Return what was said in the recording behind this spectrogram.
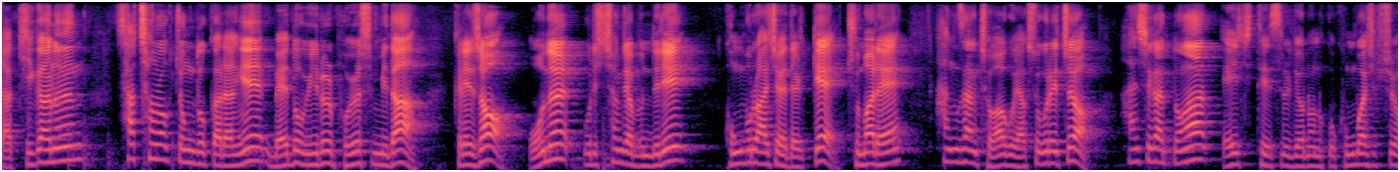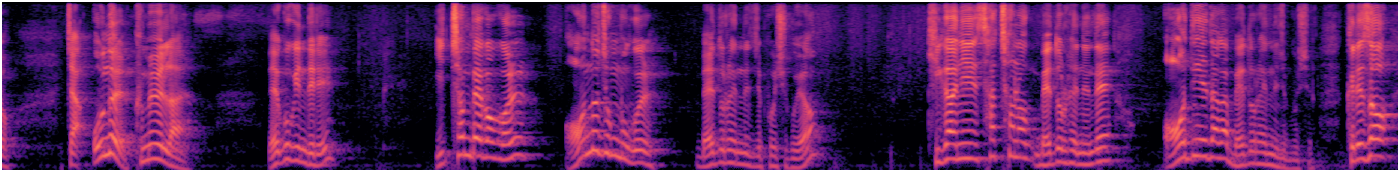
자, 기간은 4천억 정도 가량의 매도 위를 보였습니다. 그래서 오늘 우리 시청자분들이 공부를 하셔야 될 게 주말에 항상 저하고 약속을 했죠. 한 시간 동안 HTS를 열어놓고 공부하십시오. 자, 오늘 금요일 날 외국인들이 2,100억을 어느 종목을 매도를 했는지 보시고요. 기간이 4천억 매도를 했는데 어디에다가 매도를 했는지 보시오. 그래서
